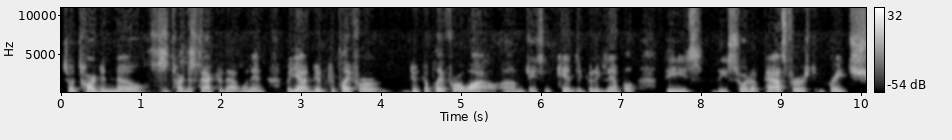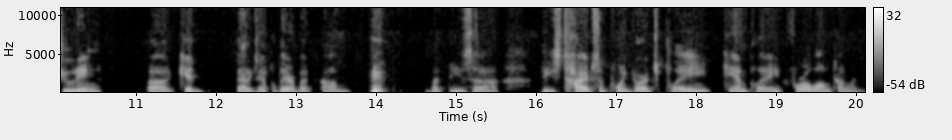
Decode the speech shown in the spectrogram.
so it's hard to know it's hard to factor that one in but yeah dude could play for dude could play for a while um, jason kidd's a good example these these sort of pass first great shooting uh, kid bad example there but um, hmm. but these uh, these types of point guards play can play for a long time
